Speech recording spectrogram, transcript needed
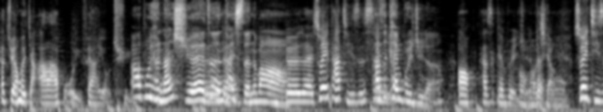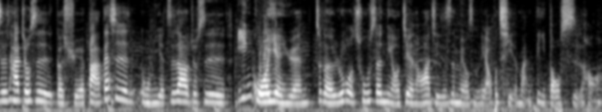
他居然会讲阿拉伯语，非常有趣。阿拉伯语很难学，这人太神了吧？对对对，所以他其实是他是 Cambridge 的哦，他是 Cambridge，哦，好强哦。所以其实他就是个学霸，但是我们也知道，就是英国演员这个如果出身牛剑的话，其实是没有什么了不起的，满地都是哈。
